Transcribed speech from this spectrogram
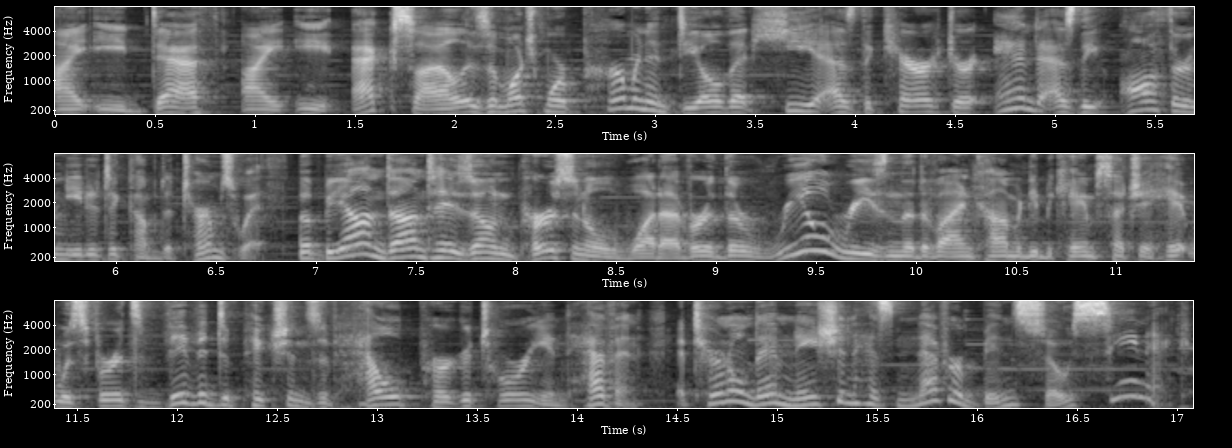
i.e. death, i.e. exile, is a much more permanent deal that he as the character and as the author needed to come to terms with. But beyond Dante's own personal whatever, the real reason the Divine Comedy became such a hit was for its vivid depictions of hell, purgatory, and heaven. Eternal damnation has never been so scenic.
